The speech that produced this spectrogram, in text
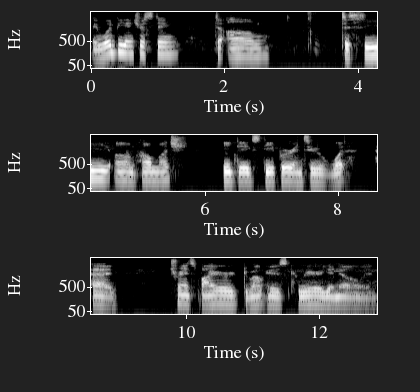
it would be interesting to, um, to see, um, how much he digs deeper into what had transpired throughout his career, you know, and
